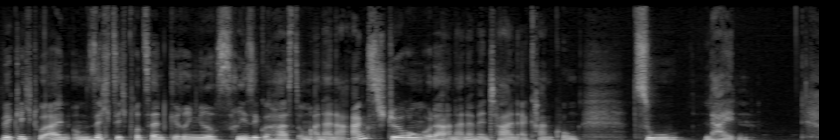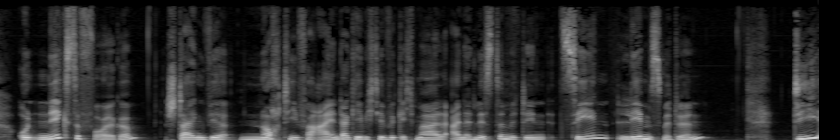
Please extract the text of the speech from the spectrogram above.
wirklich du ein um 60 Prozent geringeres Risiko hast, um an einer Angststörung oder an einer mentalen Erkrankung zu leiden. Und nächste Folge steigen wir noch tiefer ein. Da gebe ich dir wirklich mal eine Liste mit den zehn Lebensmitteln, die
